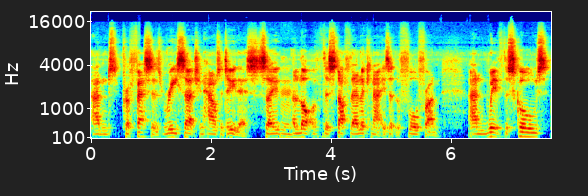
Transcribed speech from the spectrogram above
and professors researching how to do this. So mm. a lot of the stuff they're looking at is at the forefront. And with the schools,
